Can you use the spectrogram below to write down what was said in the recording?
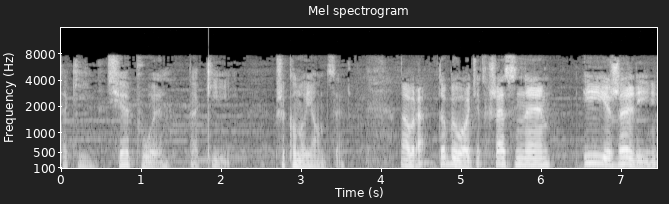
Taki ciepły, taki przekonujący. Dobra, to był Ojciec Chrzestny i jeżeli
